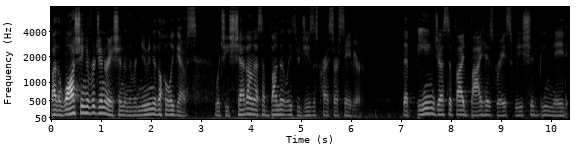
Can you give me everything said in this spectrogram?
by the washing of regeneration and the renewing of the Holy Ghost, which he shed on us abundantly through Jesus Christ our Savior that being justified by his grace, we should be made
